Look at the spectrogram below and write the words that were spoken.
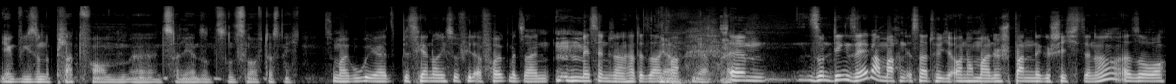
irgendwie so eine Plattform äh, installieren, sonst, sonst läuft das nicht. Zumal Google ja jetzt bisher noch nicht so viel Erfolg mit seinen Messengern hatte, sag ich mal. ja. Ähm, so ein Ding selber machen ist natürlich auch nochmal eine spannende Geschichte, ne? Also,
